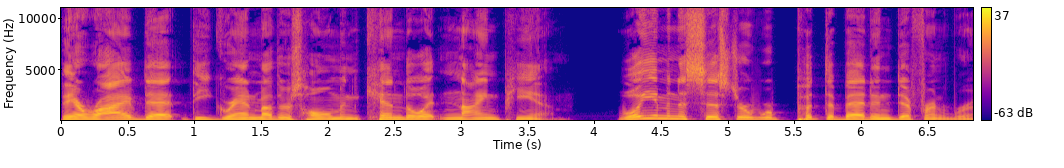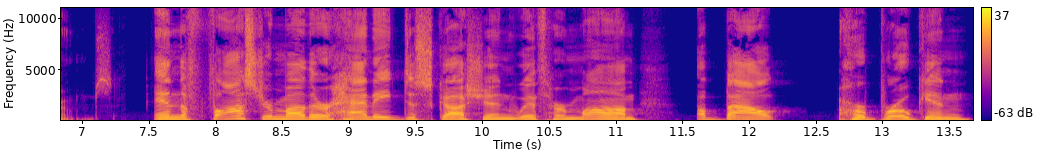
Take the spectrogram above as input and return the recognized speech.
They arrived at the grandmother's home in Kendall at 9 p.m. William and his sister were put to bed in different rooms. And the foster mother had a discussion with her mom about her broken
